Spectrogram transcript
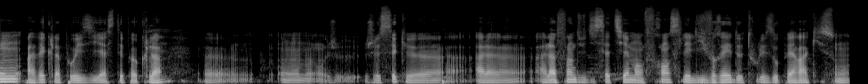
ont avec la poésie à cette époque-là. Euh, on- je, je sais que à la, à la fin du XVIIe en France, les livrets de tous les opéras qui sont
